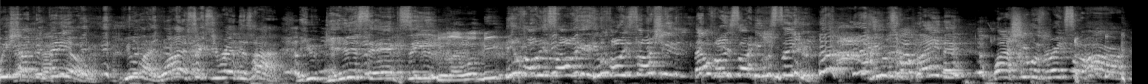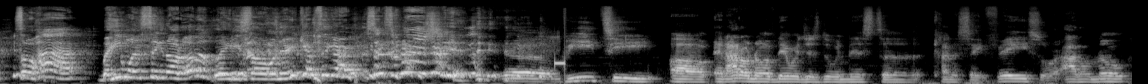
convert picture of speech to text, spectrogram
we shot the video, you were like, "Why is sexy red this high?" And you get it sexy. You was like, "What beat? He beat?" was only song. He was only song she. That was the only song he was singing. And he was complaining why she was ranked so hard, so high, but he wasn't singing all the other ladies' songs. There, he kept singing her sexy red shit. Uh, BT, uh, and I don't know if they were just doing this to kind of save face or I don't know,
